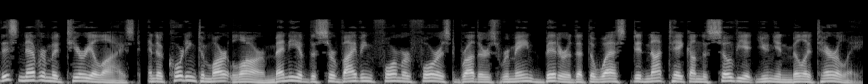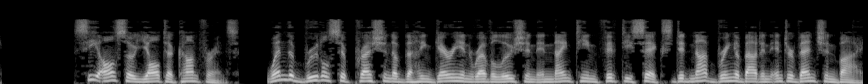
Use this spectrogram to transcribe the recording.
This never materialized, and according to Mart Laar many of the surviving former Forest brothers remained bitter that the West did not take on the Soviet Union militarily. See also Yalta Conference. When the brutal suppression of the Hungarian Revolution in 1956 did not bring about an intervention by,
